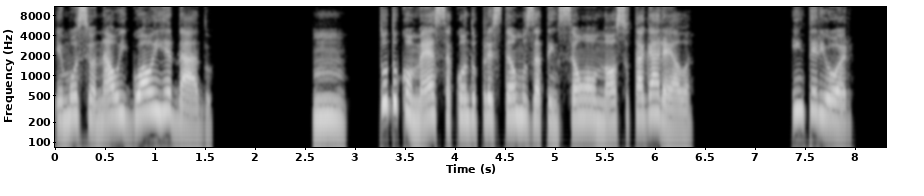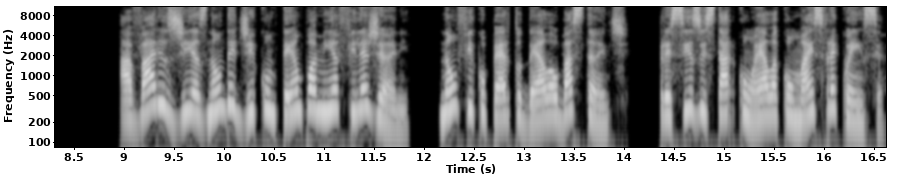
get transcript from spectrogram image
Emocional igual enredado. Hum, tudo começa quando prestamos atenção ao nosso tagarela. Interior. Há vários dias não dedico um tempo à minha filha Jane. Não fico perto dela o bastante. Preciso estar com ela com mais frequência.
